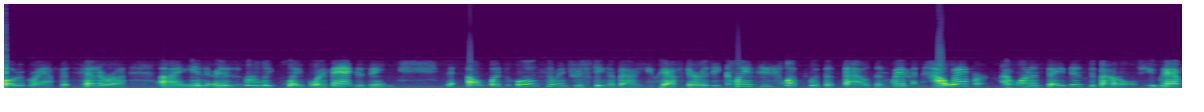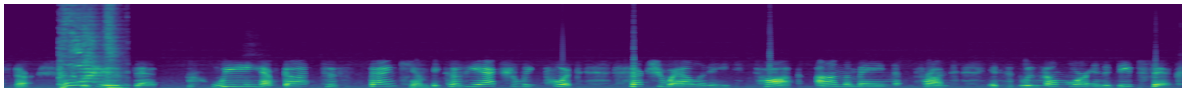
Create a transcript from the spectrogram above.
photograph, etc., uh, in his early Playboy magazine. Uh, what's also interesting about Hugh Hefner is he claims he slept with a thousand women. However, I want to say this about old Hugh Hefner, what? which is that we have got to thank him because he actually put sexuality talk on the main front. It was no more in the deep six,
